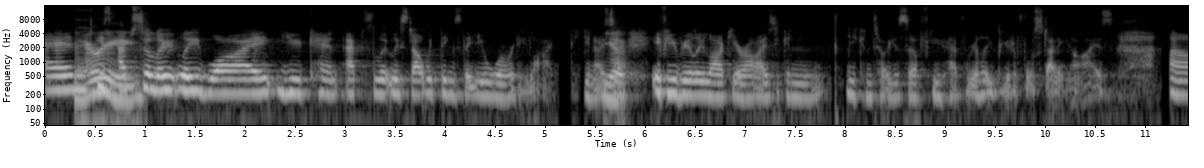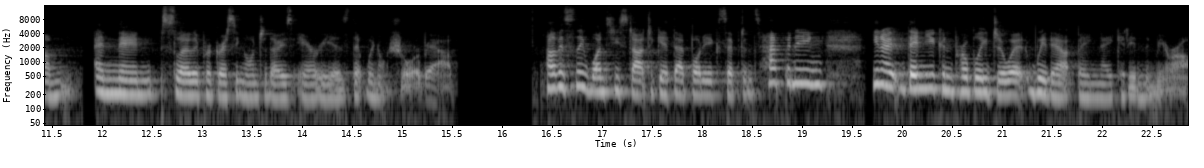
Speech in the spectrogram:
and Very. is absolutely why you can absolutely start with things that you already like. You know, yeah. so if you really like your eyes, you can you can tell yourself you have really beautiful, stunning eyes. Um, and then slowly progressing on to those areas that we're not sure about. Obviously, once you start to get that body acceptance happening, you know, then you can probably do it without being naked in the mirror.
